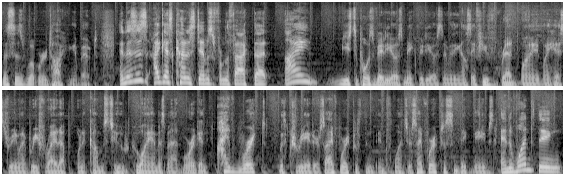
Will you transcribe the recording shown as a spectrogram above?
This is what we're talking about. And this is, I guess, kind of stems from the fact that I used to post videos, make videos, and everything else. If you've read my my history, my brief write up when it comes to who I am as Matt Morgan, I've worked with creators, I've worked with influencers, I've worked with some big names. And the one thing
